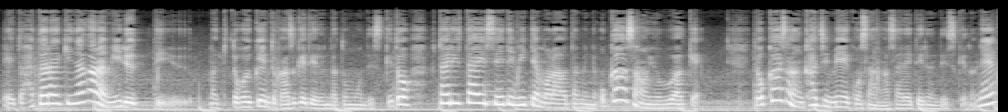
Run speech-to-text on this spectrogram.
えーと、働きながら見るっていう、まあ、きっと保育園とか預けてるんだと思うんですけど2人体制で見てもらうためにお母さんを呼ぶわけ。でお母さん梶芽衣子さんがされてるんですけどね。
